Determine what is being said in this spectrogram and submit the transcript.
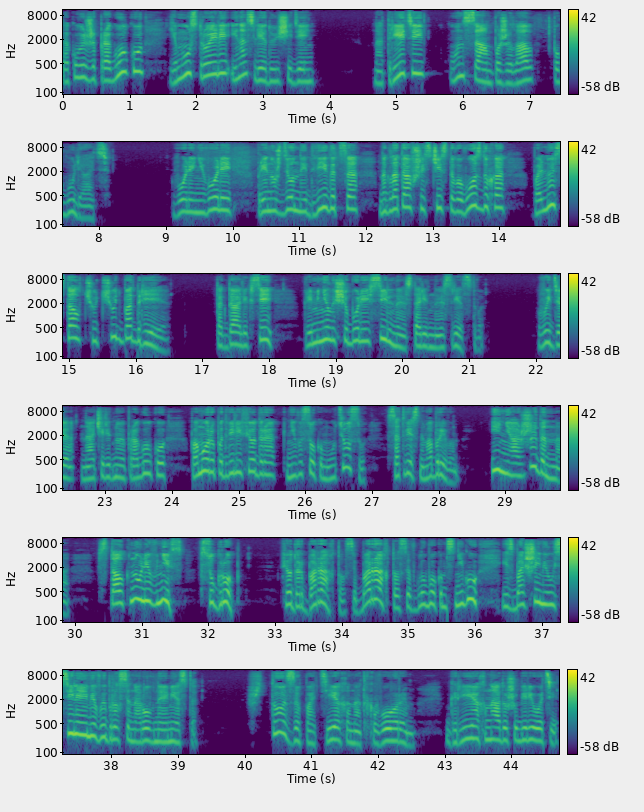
Такую же прогулку ему устроили и на следующий день. На третий он сам пожелал погулять. Волей-неволей, принужденный двигаться, наглотавшись чистого воздуха, больной стал чуть-чуть бодрее. Тогда Алексей применил еще более сильное старинное средство. Выйдя на очередную прогулку, поморы подвели Федора к невысокому утесу с отвесным обрывом и неожиданно столкнули вниз, в сугроб. Федор барахтался, барахтался в глубоком снегу и с большими усилиями выбрался на ровное место. Что за потеха над хворым! Грех на душу берете,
